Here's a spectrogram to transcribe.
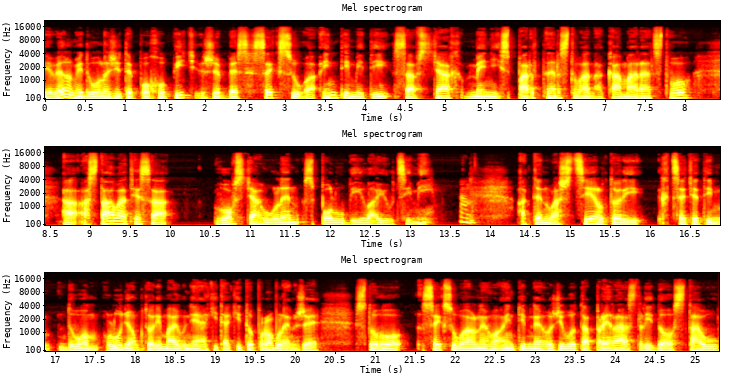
Je veľmi dôležité pochopiť, že bez sexu a intimity sa vzťah mení z partnerstva na kamarátstvo, a, a stávate sa vo vzťahu len spolubývajúcimi. Ano. A ten váš cieľ, ktorý chcete tým dvom ľuďom, ktorí majú nejaký takýto problém, že z toho sexuálneho a intimného života prerástli do stavu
